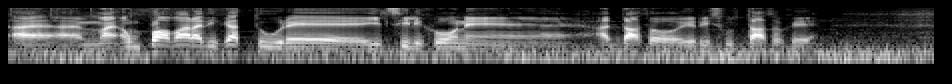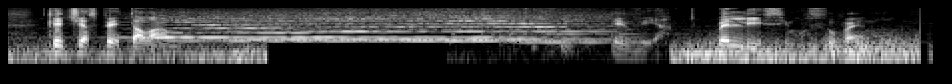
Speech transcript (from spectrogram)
eh, un po' avara di catture il silicone ha dato il risultato che, che ci aspettavamo. E via, bellissimo, stupendo.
